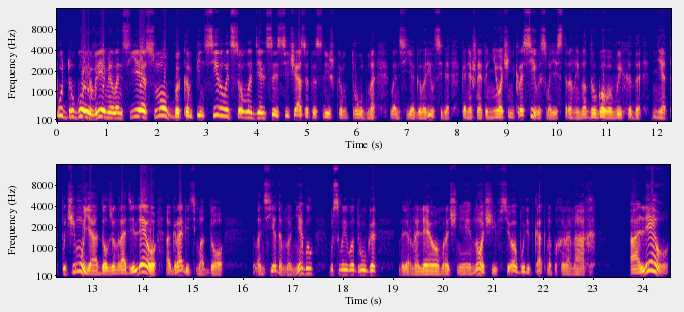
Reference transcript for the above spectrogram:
Будь другое время, Лансье смог бы компенсировать совладельца. Сейчас это слишком трудно. Лансье говорил себе, конечно, это не очень красиво с моей стороны, но другого выхода нет. Почему я должен ради Лео ограбить Мадо? Лансье давно не был у своего друга. Наверное, Лео мрачнее ночи, все будет как на похоронах. А Лео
